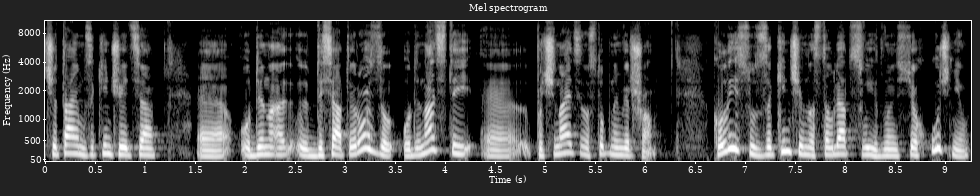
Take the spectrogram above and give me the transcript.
читаємо, закінчується е, 10 розділ, 11 е, починається наступним віршом. Коли Ісус закінчив наставляти своїх 12 учнів,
